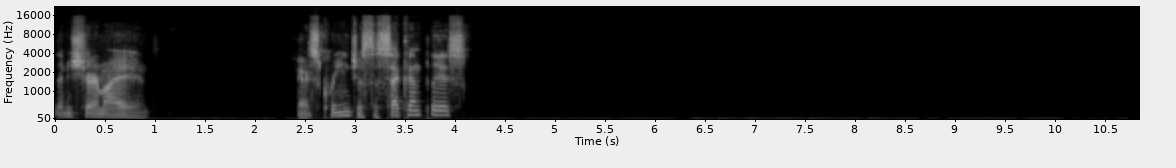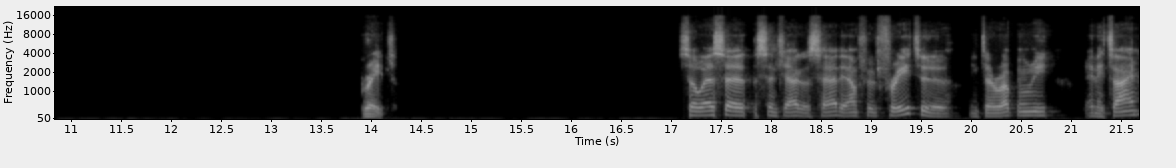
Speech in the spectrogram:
let me share my screen just a second, please. Great. So as uh, Santiago said, yeah, feel free to interrupt me anytime.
